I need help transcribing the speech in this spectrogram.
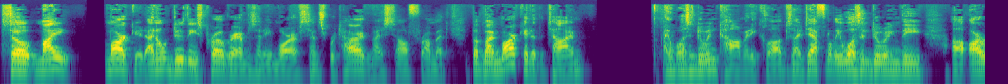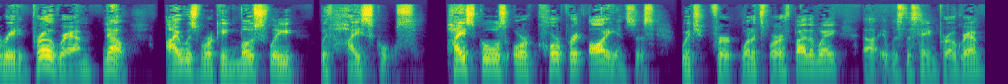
So my market, I don't do these programs anymore. I've since retired myself from it. But my market at the time, I wasn't doing comedy clubs. I definitely wasn't doing the uh, R rated program. No, I was working mostly with high schools, high schools or corporate audiences, which, for what it's worth, by the way, uh, it was the same program,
